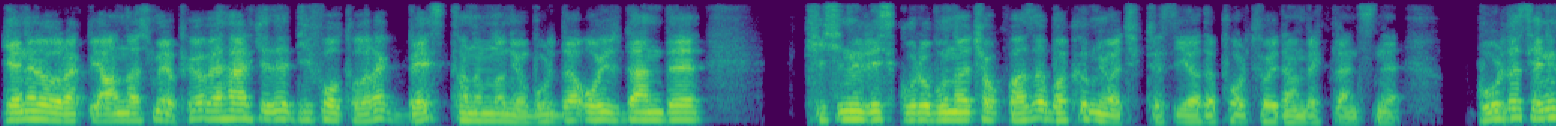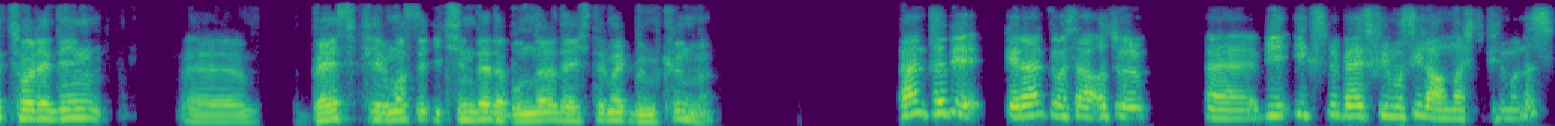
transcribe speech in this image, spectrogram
genel olarak bir anlaşma yapıyor ve herkese default olarak BES tanımlanıyor. Burada o yüzden de kişinin risk grubuna çok fazla bakılmıyor açıkçası ya da portföyden beklentisine. Burada senin söylediğin e, BES firması içinde de bunları değiştirmek mümkün mü? Yani tabii genellikle mesela atıyorum e, bir X bir BES firmasıyla anlaştı firmanız.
